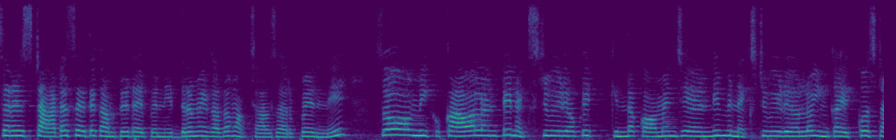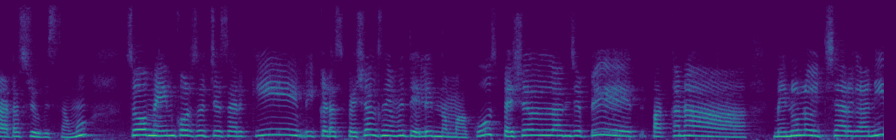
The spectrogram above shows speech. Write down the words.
సరే స్టార్టర్స్ అయితే కంప్లీట్ అయిపోయింది. ఇద్దరమే కదా మాకు చాలా సరిపోయింది. సో మీకు కావాలంటే నెక్స్ట్ వీడియోకి కింద కామెంట్ చేయండి. మేము నెక్స్ట్ వీడియోలో ఇంకా ఎక్కువ స్టార్టర్స్ చూపిస్తాము. సో మెయిన్ కోర్స్ వచ్చేసరికి ఇక్కడ స్పెషల్స్ ఏమీ తెలియదు మాకు. స్పెషల్ అని చెప్పి పక్కన మెనూలో ఇచ్చారు కానీ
